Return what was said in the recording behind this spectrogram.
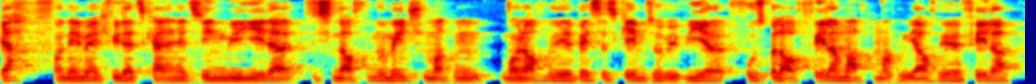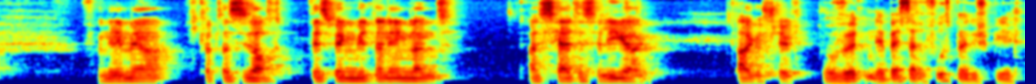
ja, von dem her, ich will jetzt keinen jetzt irgendwie jeder, die sind auch nur Menschen, machen, wollen auch nur ihr Bestes geben, so wie wir Fußball auch Fehler machen, machen die auch ihre Fehler. Von dem her, ich glaube, das ist auch deswegen wird dann England als härteste Liga dargestellt. Wo wird denn der bessere Fußball gespielt?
